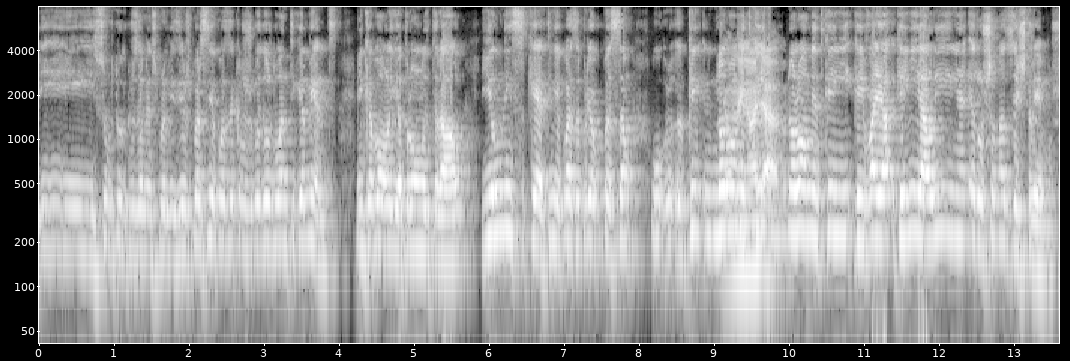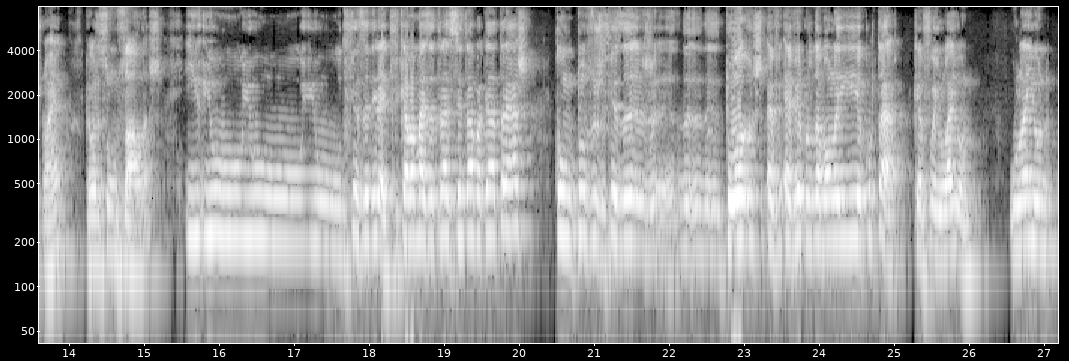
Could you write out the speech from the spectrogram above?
e, e, sobretudo cruzamentos previsíveis, parecia quase aquele jogador do antigamente, em que a bola ia para um lateral e ele nem sequer tinha quase a preocupação. O, quem, normalmente, quem, normalmente quem, quem, vai a, quem ia à linha eram os chamados extremos, não é? Que agora são os alas. E, e, o, e, o, e o defesa direito ficava mais atrás e centrava cá atrás, com todos os defesas de, de, de Torres a, a, ver onde a bola ia cortar, que foi o Lyon. O Lyon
